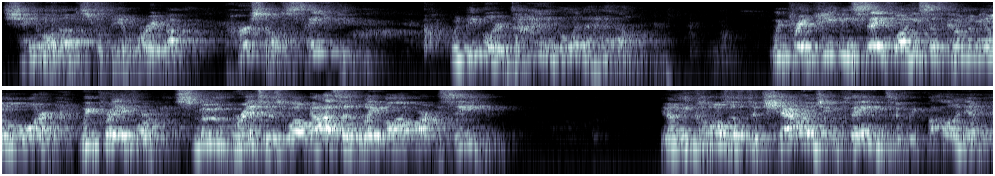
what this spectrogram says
Shame on us for being worried about personal safety when people are dying and going to hell. We pray, keep me safe while He says, come to me on the water. We pray for smooth bridges while God says, wait while I part the sea. You know, He calls us to challenging things if we follow Him.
